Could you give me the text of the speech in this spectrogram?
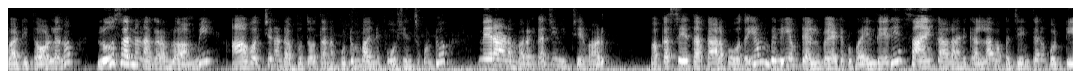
వాటి తోళ్ళను లూసర్న నగరంలో అమ్మి ఆ వచ్చిన డబ్బుతో తన కుటుంబాన్ని పోషించుకుంటూ నిరాడంబరంగా జీవించేవాడు. ఒక శీతాకాలపు ఉదయం విలియం టెల్ వేటకు బయలుదేరి సాయంకాలానికల్లా ఒక జింకను కొట్టి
